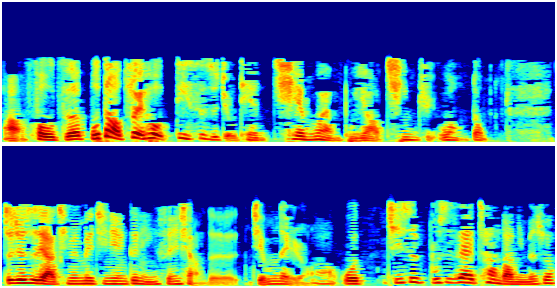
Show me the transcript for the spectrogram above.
啊，否则不到最后第四十九天，千万不要轻举妄动。这就是雅琪妹妹今天跟您分享的节目内容啊。我其实不是在倡导你们说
